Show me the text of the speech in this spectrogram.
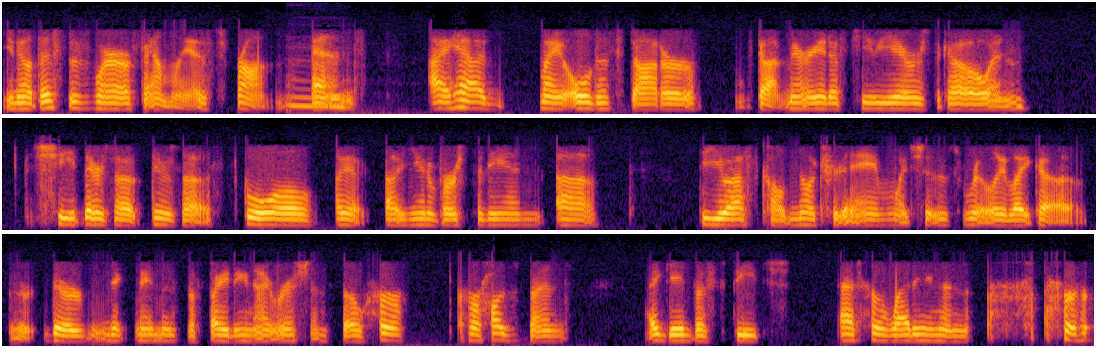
you know, this is where our family is from. Mm. And I had my oldest daughter got married a few years ago, and she there's a there's a school a, a university in uh, the U.S. called Notre Dame, which is really like a their, their nickname is the Fighting Irish, and so her her husband, I gave a speech at her wedding, and her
